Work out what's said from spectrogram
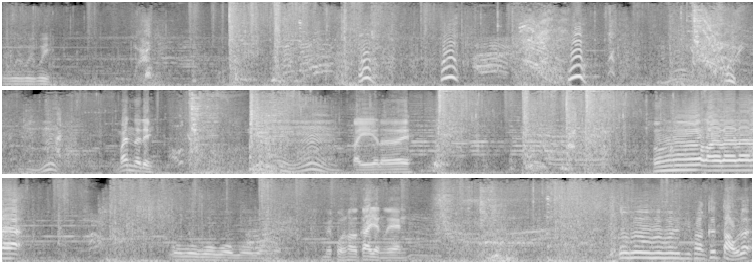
อุ้ยอุ้ยอุ้ยฮู้ฮู้ฮู้อุ้ยอืมแม่นเลยดิอื้อหือเตะเลยเอออะไรอะไรอะไรโว้วโว้วโว้วโว้วโว้วว้วไม่ผลเข้าใกล้อย่างแรงเออมีพลังขึ้นเต่าด้วย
